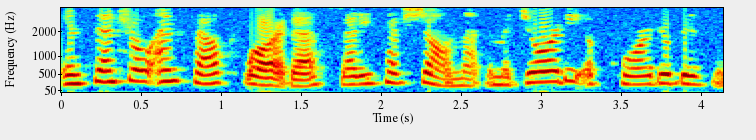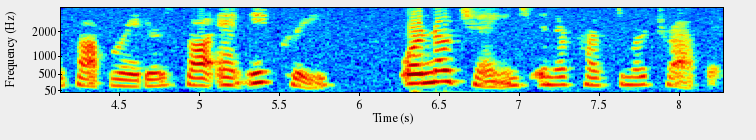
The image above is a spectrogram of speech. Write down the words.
In Central and South Florida, studies have shown that the majority of corridor business operators saw an increase or no change in their customer traffic.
